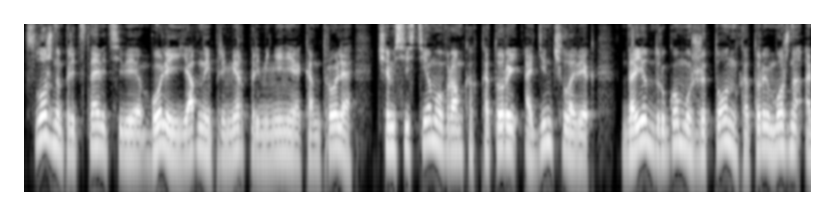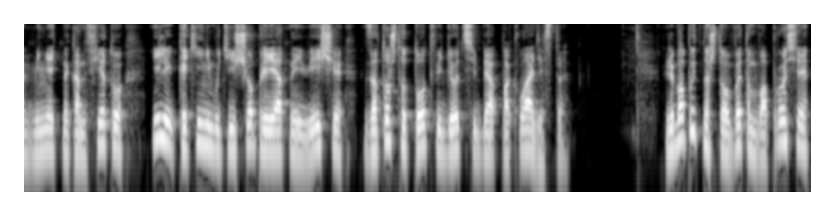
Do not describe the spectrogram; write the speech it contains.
сложно представить себе более явный пример применения контроля, чем систему, в рамках которой один человек даёт другому жетон, который можно обменять на конфету или какие-нибудь ещё приятные вещи за то, что тот ведёт себя покладисто. Любопытно, что в этом вопросе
